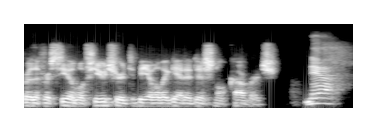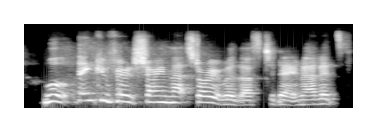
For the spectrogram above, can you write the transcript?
for the foreseeable future to be able to get additional coverage. Yeah. Well, thank you for sharing that story with us today, Matt. It's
